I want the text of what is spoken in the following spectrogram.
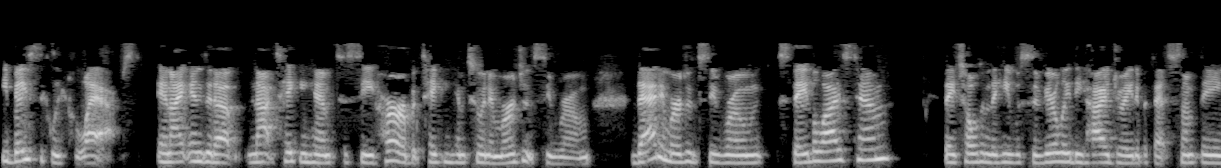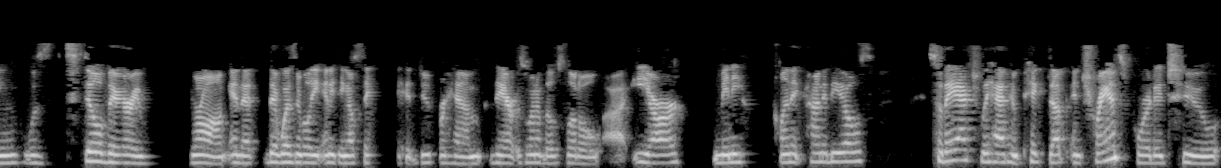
he basically collapsed. And I ended up not taking him to see her, but taking him to an emergency room. That emergency room stabilized him they told him that he was severely dehydrated, but that something was still very wrong and that there wasn't really anything else they could do for him there. It was one of those little uh, ER mini clinic kind of deals. So they actually had him picked up and transported to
